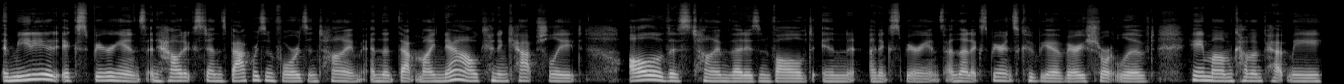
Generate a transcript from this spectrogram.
immediate experience and how it extends backwards and forwards in time and that that my now can encapsulate all of this time that is involved in an experience. And that experience could be a very short-lived hey mom come and pet me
